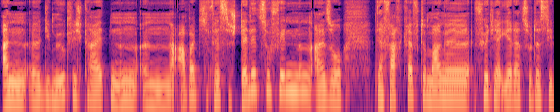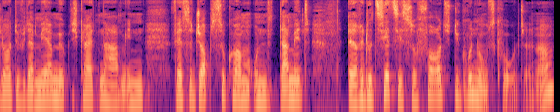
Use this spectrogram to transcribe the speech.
an äh, die Möglichkeiten, eine arbeitsfeste Stelle zu finden. Also der Fachkräftemangel führt ja eher dazu, dass die Leute wieder mehr Möglichkeiten haben, in feste Jobs zu kommen und damit damit äh, reduziert sich sofort die Gründungsquote. Ne?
